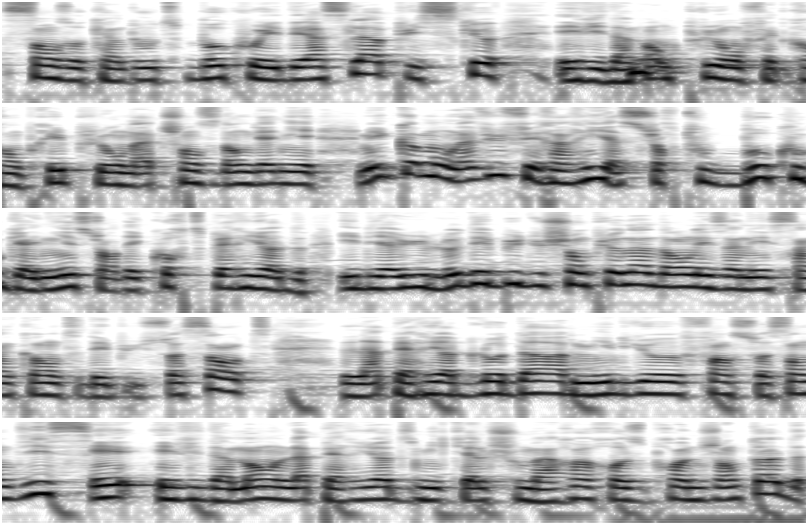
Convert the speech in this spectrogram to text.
sans aucun doute beaucoup aidé à cela, puisque évidemment, plus on fait de Grand Prix, plus on a de chances d'en gagner mais comme on l'a vu, Ferrari a surtout beaucoup gagné sur des courtes périodes. Il y a eu le début du championnat dans les années 50, début 60, la période Loda, milieu fin 70, et évidemment la période Michael Schumacher, Rose Brown, Jean Todt,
